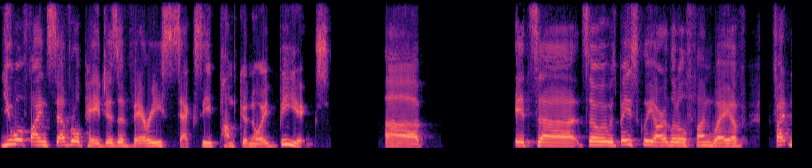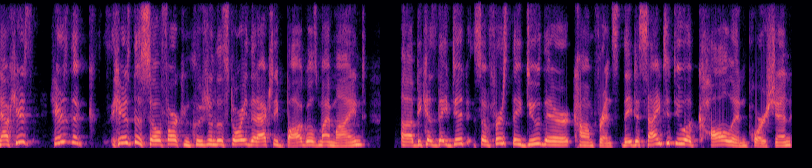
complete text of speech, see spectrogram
you will find several pages of very sexy pumpkinoid beings. uh, it's uh, so it was basically our little fun way of fight. Now here's here's the here's the so far conclusion of the story that actually boggles my mind uh, because they did so first they do their conference they decide to do a call-in portion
